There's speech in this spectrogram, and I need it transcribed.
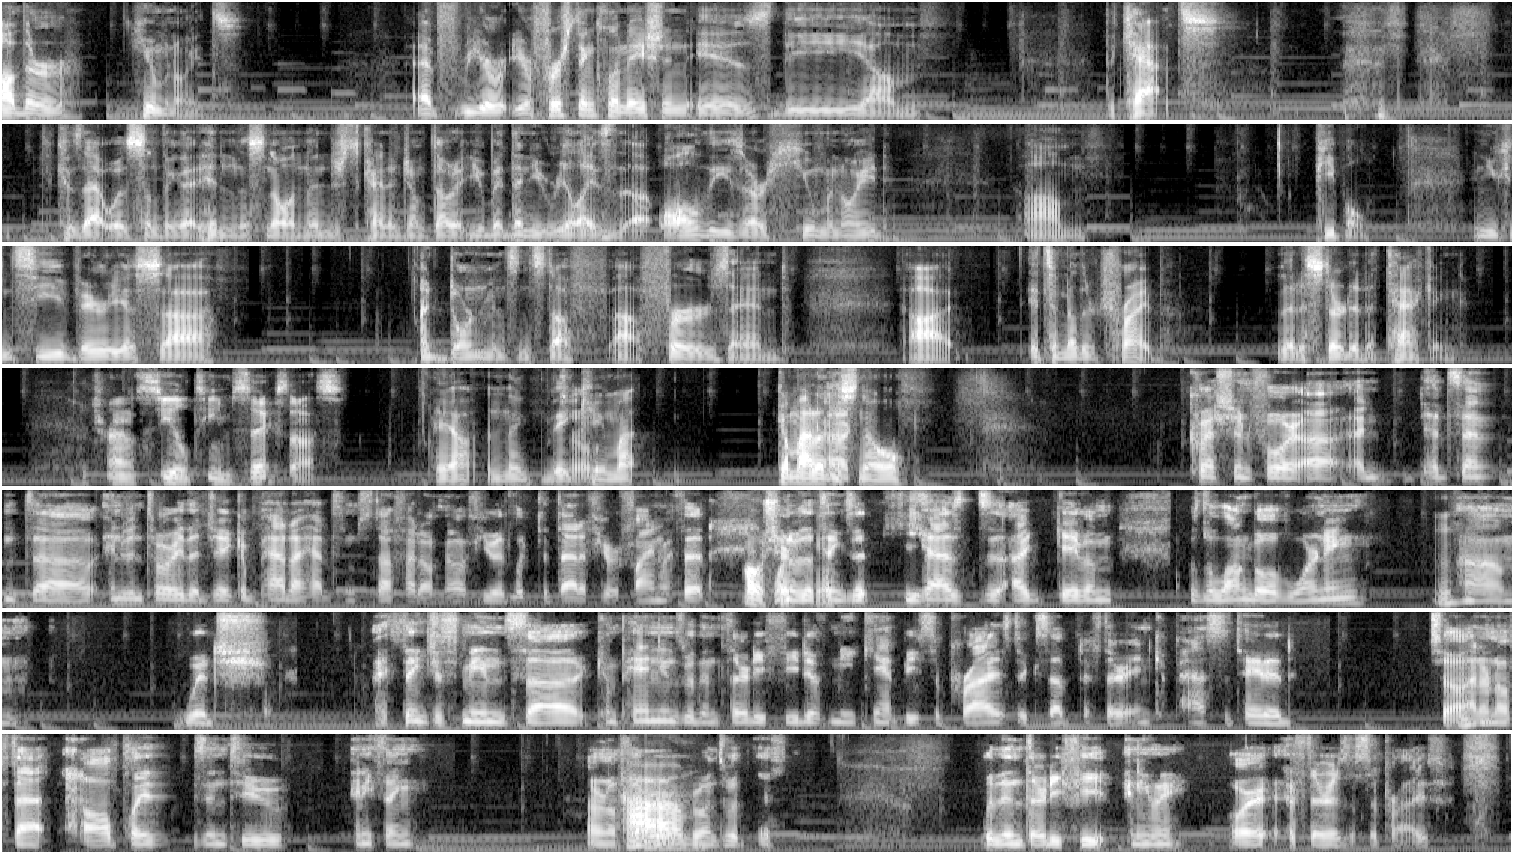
other humanoids. If your your first inclination is the um, the cats, because that was something that hid in the snow and then just kind of jumped out at you. But then you realize that all these are humanoid um, people, and you can see various uh, adornments and stuff, uh, furs, and uh, it's another tribe that has started attacking. They're trying to seal Team Six us. Yeah, and they they So- came out, come out of the Uh, snow. Question for uh, I had sent uh, inventory that Jacob had. I had some stuff. I don't know if you had looked at that. If you were fine with it. Oh, sure. One of the yeah. things that he has, I gave him, was the longbow of warning, Mhm. um, which I think just means uh, companions within 30 feet of me can't be surprised except if they're incapacitated. So I don't know if that at all plays into anything. I don't know if Um, everyone's with, if, within 30 feet anyway, or if there is a surprise.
